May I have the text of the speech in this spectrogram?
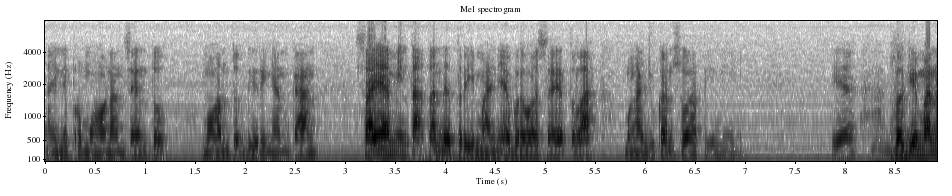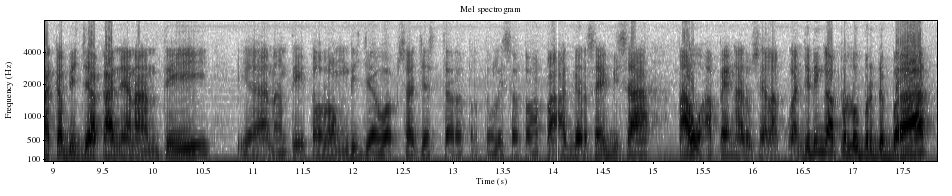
Nah ini permohonan saya untuk mohon untuk diringankan. Saya minta tanda terimanya bahwa saya telah mengajukan surat ini. Ya bagaimana kebijakannya nanti? Ya nanti tolong dijawab saja secara tertulis atau apa agar saya bisa tahu apa yang harus saya lakukan. Jadi nggak perlu berdebat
